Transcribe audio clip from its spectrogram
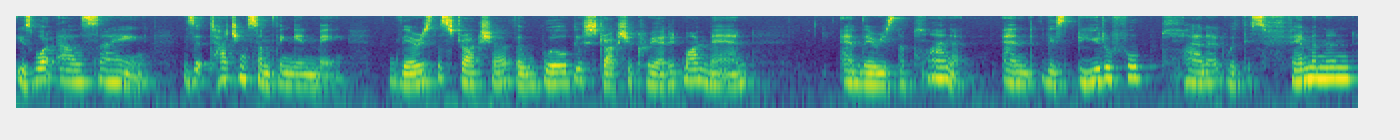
Is what Elle's saying? Is it touching something in me? There is the structure, the worldly structure created by man and there is the planet. And this beautiful planet with this feminine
